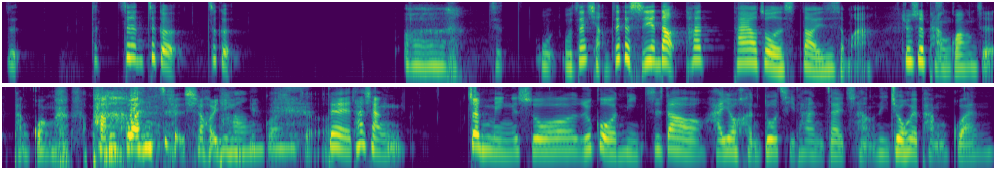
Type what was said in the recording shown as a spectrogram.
这、这、这、这个、这个，呃，这我我在想，这个实验到他他要做的到底是什么啊？就是旁观者、旁观、旁观者效应。旁观者，对他想证明说，如果你知道还有很多其他人在场，你就会旁观，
